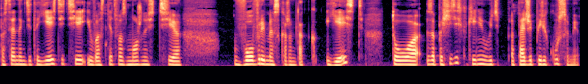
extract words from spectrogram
постоянно где-то ездите, и у вас нет возможности вовремя, скажем так, есть, то запаситесь какими-нибудь, опять же, перекусами.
